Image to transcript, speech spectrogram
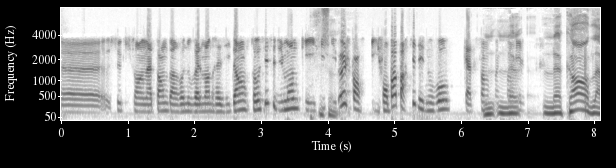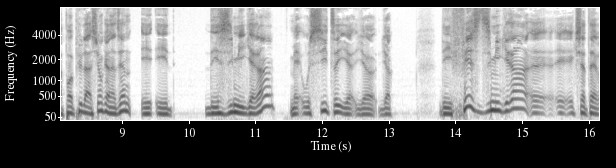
euh, ceux qui sont en attente d'un renouvellement de résidence. Ça aussi, c'est du monde qui, qui- qui, eux, je pense, ils font pas partie des nouveaux 400, 500 000. Le, le corps de la population canadienne est, est des immigrants, mais aussi, tu sais, il y a, y a- y a des fils d'immigrants, euh, et- etc.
